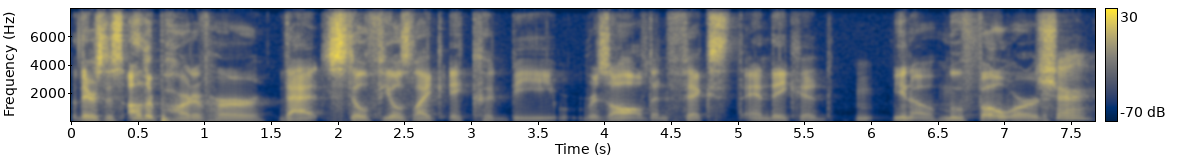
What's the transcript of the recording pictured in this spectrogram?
There's this other part of her that still feels like it could be resolved and fixed, and they could, you know, move forward Sure.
